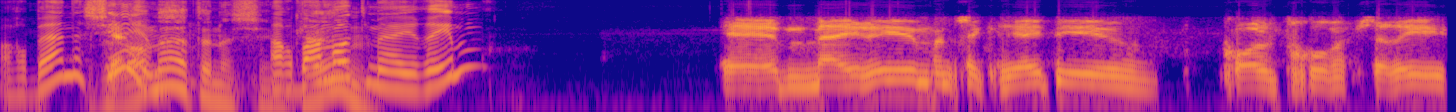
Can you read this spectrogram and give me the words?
הרבה זה אנשים. לא מעט אנשים, 400 כן. מהעירים? אה, מהעירים, אנשי קריאייטיב, כל תחום אפשרי,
